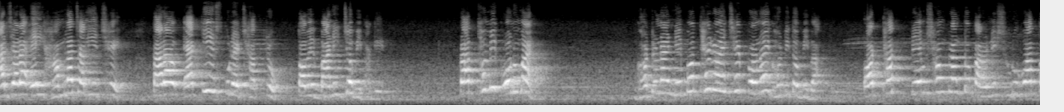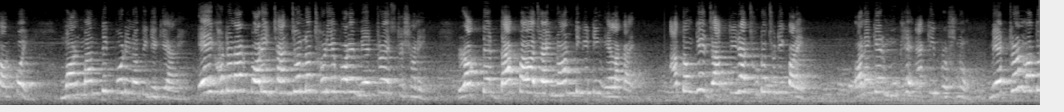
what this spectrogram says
আর যারা এই হামলা চালিয়েছে, তারাও একই স্কুলের ছাত্র, তবে বাণিজ্য বিভাগের প্রাথমিক অনুমান, ঘটনার নেপথ্যে রয়েছে প্রণয় ঘটিত বিবাহ অর্থাৎ প্রেম সংক্রান্ত কারণে শুরু হওয়া তর্কই মর্মান্তিক পরিণতি ডেকে আনে। এই ঘটনার পরেই চাঞ্চল্য ছড়িয়ে পড়ে মেট্রো স্টেশনে। রক্তের দাগ এলাকায়। আতঙ্কে যাত্রীরা ছুটোছুটি করেন অনেকের মুখে একই প্রশ্ন, মেট্রোর মতো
